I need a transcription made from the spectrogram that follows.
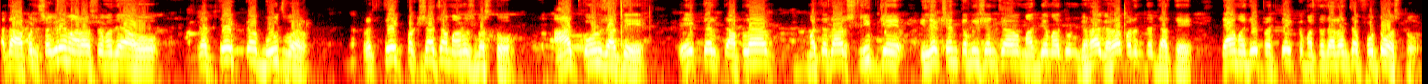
आता आपण सगळे महाराष्ट्रामध्ये आहो प्रत्येक बूथवर प्रत्येक पक्षाचा माणूस बसतो आत कोण जाते एक तर आपला मतदार स्लिप जे इलेक्शन कमिशनच्या माध्यमातून घराघरापर्यंत जाते त्यामध्ये प्रत्येक मतदारांचा फोटो असतो.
